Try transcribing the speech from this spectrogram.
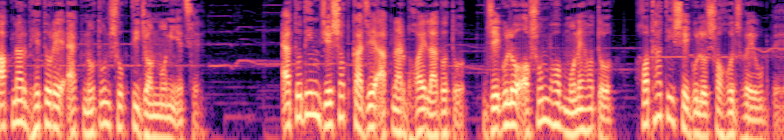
আপনার ভেতরে এক নতুন শক্তি জন্ম নিয়েছে। এতদিন যেসব কাজে আপনার ভয় লাগত যেগুলো অসম্ভব মনে হতো, হঠাৎই সেগুলো সহজ হয়ে উঠবে।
